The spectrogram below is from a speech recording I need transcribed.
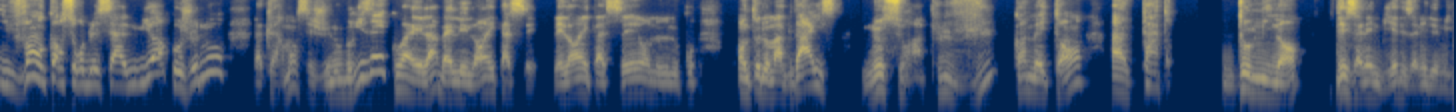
il, va encore se reblesser à New York au genou. Bah, clairement, c'est genou brisé. quoi. Et là, ben, l'élan est cassé. L'élan est cassé. On Antonio McDyess ne sera plus vu comme étant un 4 dominant des années NBA, des années 2000.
